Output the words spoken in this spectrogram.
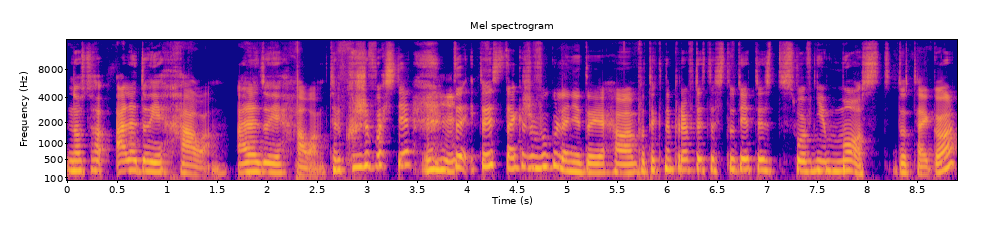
no to ale dojechałam, ale dojechałam. Tylko, że właśnie mhm. to, to, jest tak, że w ogóle nie dojechałam, bo tak naprawdę te studia to jest dosłownie most do tego,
